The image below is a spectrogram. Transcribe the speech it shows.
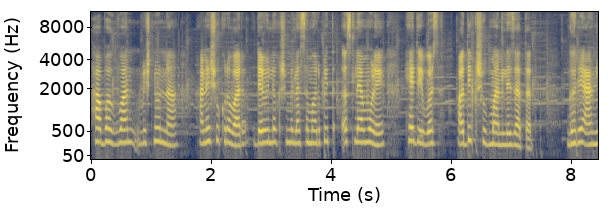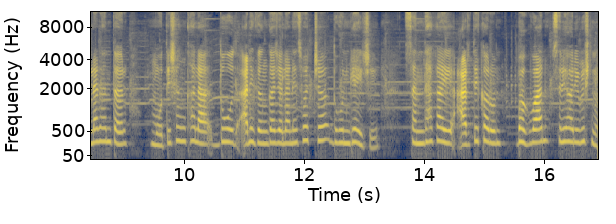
हा भगवान विष्णूंना आणि शुक्रवार देवी लक्ष्मीला समर्पित असल्यामुळे हे दिवस अधिक शुभ मानले जातात. घरी आणल्यानंतर मोतीशंखाला दूध आणि गंगाजलाने स्वच्छ धुवून घ्यायचे. संध्याकाळी आरती करून भगवान श्रीहरी विष्णू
